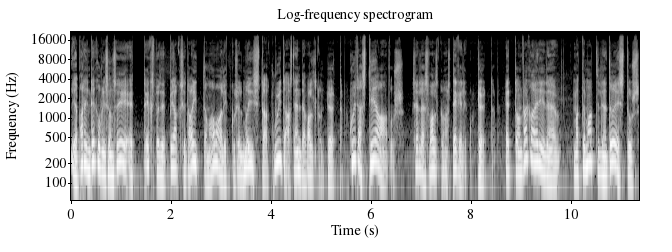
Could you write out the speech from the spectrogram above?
ja parim teguviis on see, et eksperdid peaksid aitama avalikkusel mõista, kuidas nende valdkond töötab, kuidas teadus selles valdkonnas tegelikult töötab. et on väga erinev matemaatiline tõestus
